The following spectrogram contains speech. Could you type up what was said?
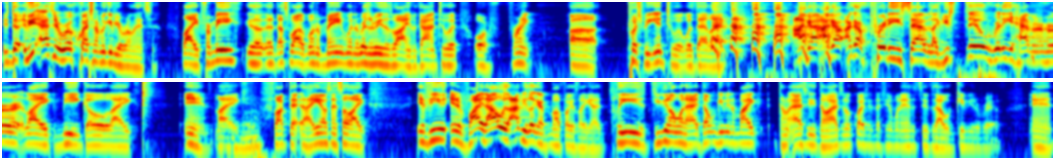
If, if you ask me a real question, I'm gonna give you a real answer. Like for me, you know, that's why one of the main, one of the original reasons why I even got into it, or Frank uh, pushed me into it, was that like I got, I got, I got pretty savage. Like you still really haven't heard like me go like in, like fuck that. Like you know what I'm saying? So like. If you invite, I always I'd be looking at motherfuckers like, yeah, please, you don't want to, don't give me the mic, don't ask me, don't ask no questions that you don't want to answer to, because I will give you the real. And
